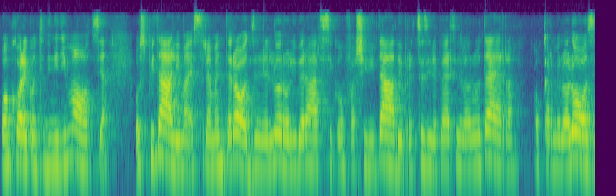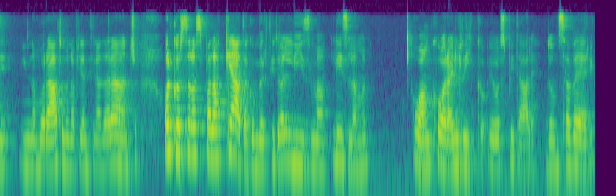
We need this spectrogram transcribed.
o ancora i contadini di Mozia ospitali ma estremamente rozzi nel loro liberarsi con facilità dei preziosi reperti della loro terra, o Carmelo Alosi, innamorato di una piantina d'arancio, o il Corsano Spalacchiata convertito all'Islam, o ancora il ricco e ospitale Don Saverio.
